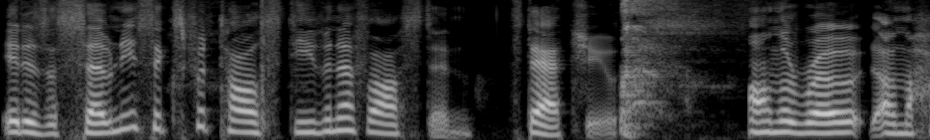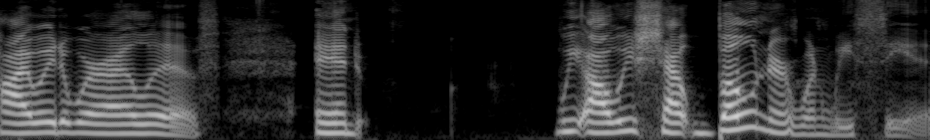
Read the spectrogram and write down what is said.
It is a 76 foot tall Stephen F. Austin statue on the road on the highway to where I live, and we always shout "boner" when we see it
